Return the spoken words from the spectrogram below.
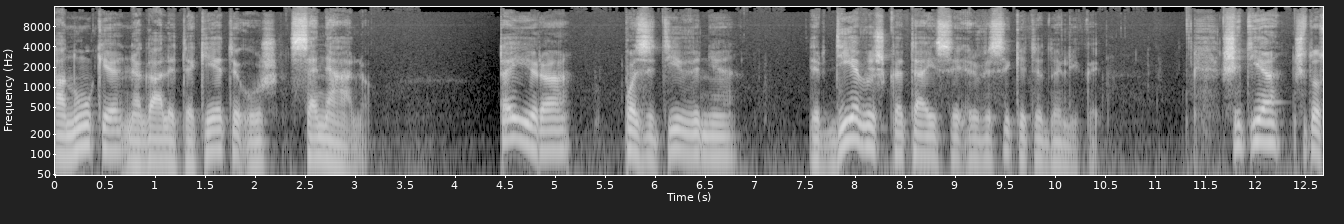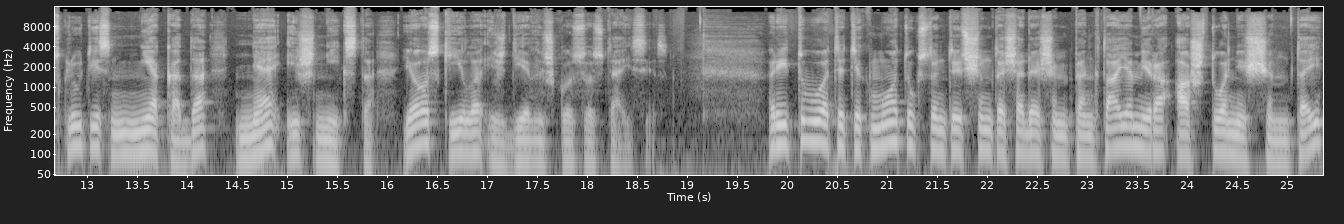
anūkė negali tekėti už senelio. Tai yra pozityvinė ir dieviška teisė ir visi kiti dalykai. Šitie, šitos kliūtys niekada neišnyksta, jos kyla iš dieviškosios teisės. Rytų atitikmuo 1165 yra 852.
